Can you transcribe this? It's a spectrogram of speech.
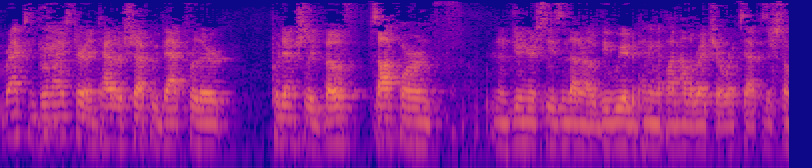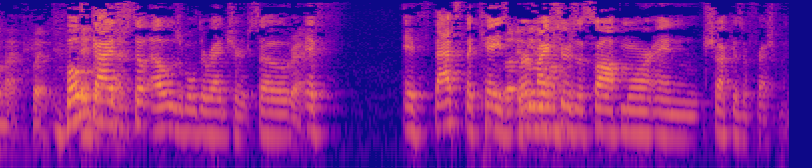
Braxton Burmeister and Tyler Shough will be back for their potentially both sophomore and junior seasons. I don't know. It'd be weird depending upon how the redshirt works out because they're still not. But both guys are still eligible to redshirt. So Correct. if if that's the case, but Burmeister's a sophomore and Shough is a freshman.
